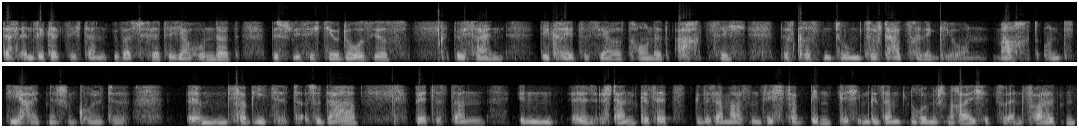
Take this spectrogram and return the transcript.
das entwickelt sich dann übers vierte Jahrhundert, bis schließlich Theodosius durch sein Dekret des Jahres 380 das Christentum zur Staatsreligion macht und die heidnischen Kulte ähm, verbietet. Also da wird es dann in äh, Stand gesetzt, gewissermaßen sich verbindlich im gesamten römischen Reiche zu entfalten.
